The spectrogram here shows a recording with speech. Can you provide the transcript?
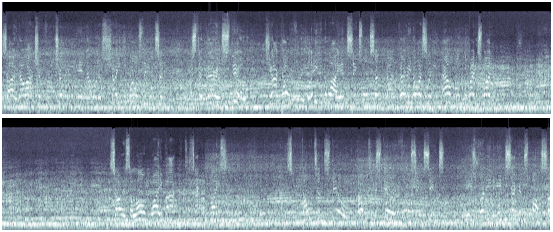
So no action from Chubby in that one as Shaky Carl Stevenson is still there. It's still Jack Overy leading the way in 617 going very nicely out on the raceway. So it's a long way back to second place. Dalton Still, Dalton Still in 466 is running in second spot. So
